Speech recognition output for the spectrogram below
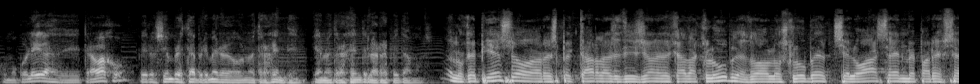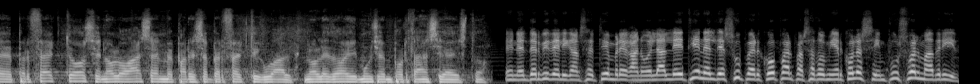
como colegas de trabajo, pero siempre está primero nuestra gente y a nuestra gente la respetamos. Lo que pienso es respetar las decisiones de cada club, de todos los clubes. Si lo hacen me parece perfecto, si no lo hacen me parece perfecto igual. No le doy mucha importancia a esto. En el derby de Liga en septiembre ganó el Atleti, en el de Supercopa el pasado miércoles se impuso el Madrid.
